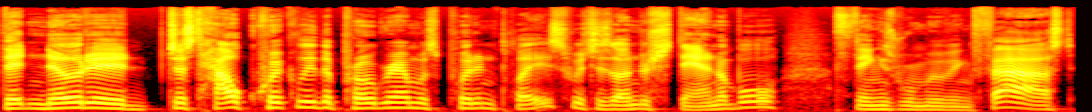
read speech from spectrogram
that noted just how quickly the program was put in place, which is understandable. Things were moving fast,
